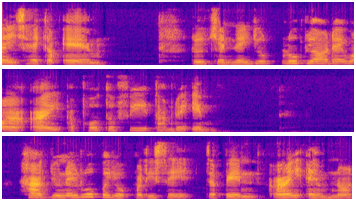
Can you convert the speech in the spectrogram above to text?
I ใช้กับ am หรือเขียนในรูปย่อได้ว่า I apostrophe ตามด้วย m หากอยู่ในรูปประโยคปฏิเสธจะเป็น I am not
